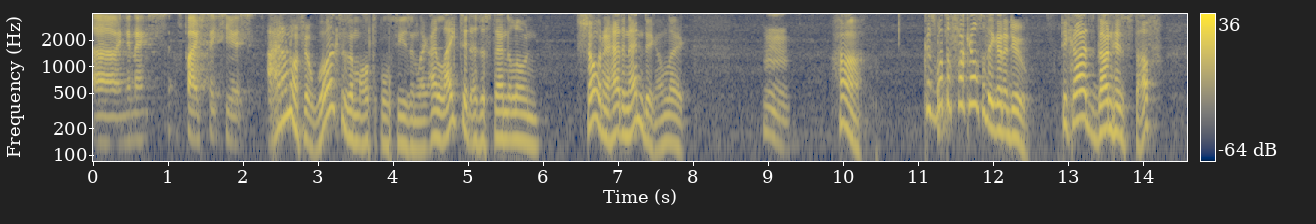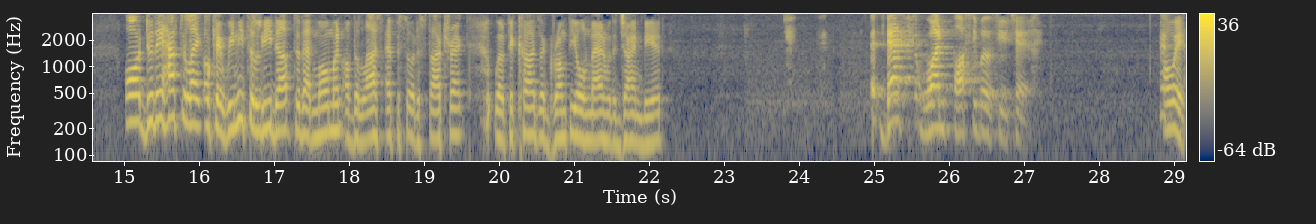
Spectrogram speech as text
uh, in the next five six years. I don't know if it works as a multiple season. Like I liked it as a standalone show and it had an ending. I'm like, hmm, huh? Because what the fuck else are they gonna do? Picard's done his stuff, or do they have to like? Okay, we need to lead up to that moment of the last episode of Star Trek where Picard's a grumpy old man with a giant beard. That's one possible future. Oh wait,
